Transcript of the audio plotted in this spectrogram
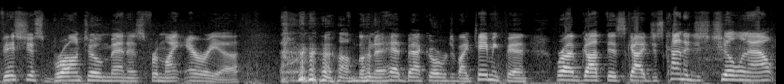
vicious Bronto menace from my area, I'm gonna head back over to my taming pen, where I've got this guy just kind of just chilling out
